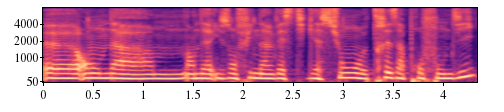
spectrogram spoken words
Euh, on, a, ils ont fait une investigation euh, très approfondie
